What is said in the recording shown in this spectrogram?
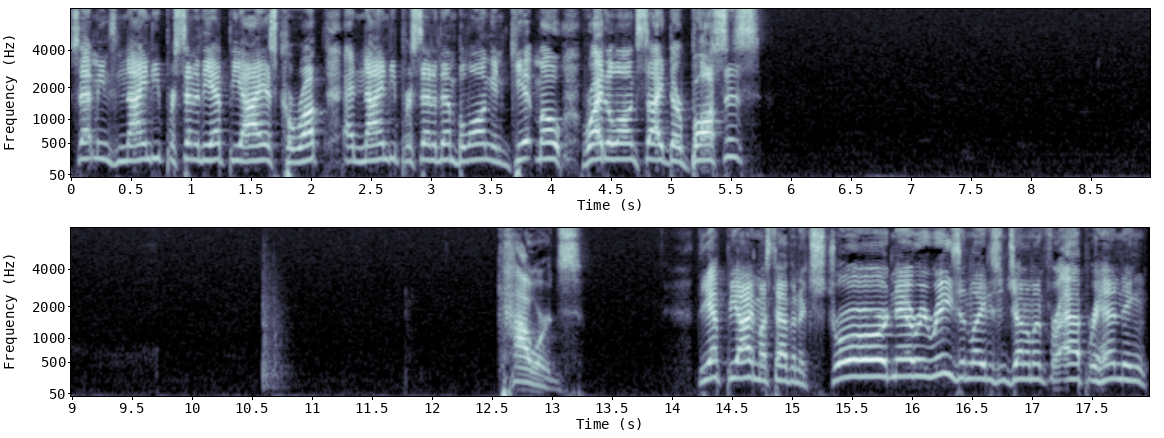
So that means 90% of the FBI is corrupt and 90% of them belong in Gitmo right alongside their bosses? Cowards. The FBI must have an extraordinary reason, ladies and gentlemen, for apprehending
